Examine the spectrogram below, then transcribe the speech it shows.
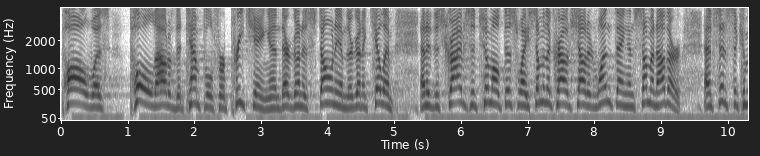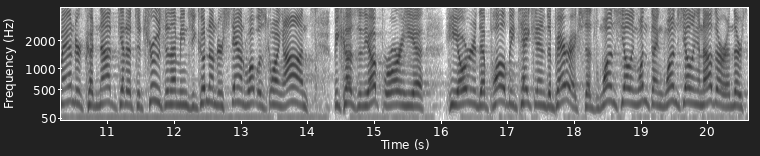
Paul was pulled out of the temple for preaching and they're going to stone him, they're going to kill him. And it describes the tumult this way some of the crowd shouted one thing and some another. And since the commander could not get at the truth, and that means he couldn't understand what was going on because of the uproar, he, uh, he ordered that Paul be taken into barracks. That one's yelling one thing, one's yelling another, and there's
